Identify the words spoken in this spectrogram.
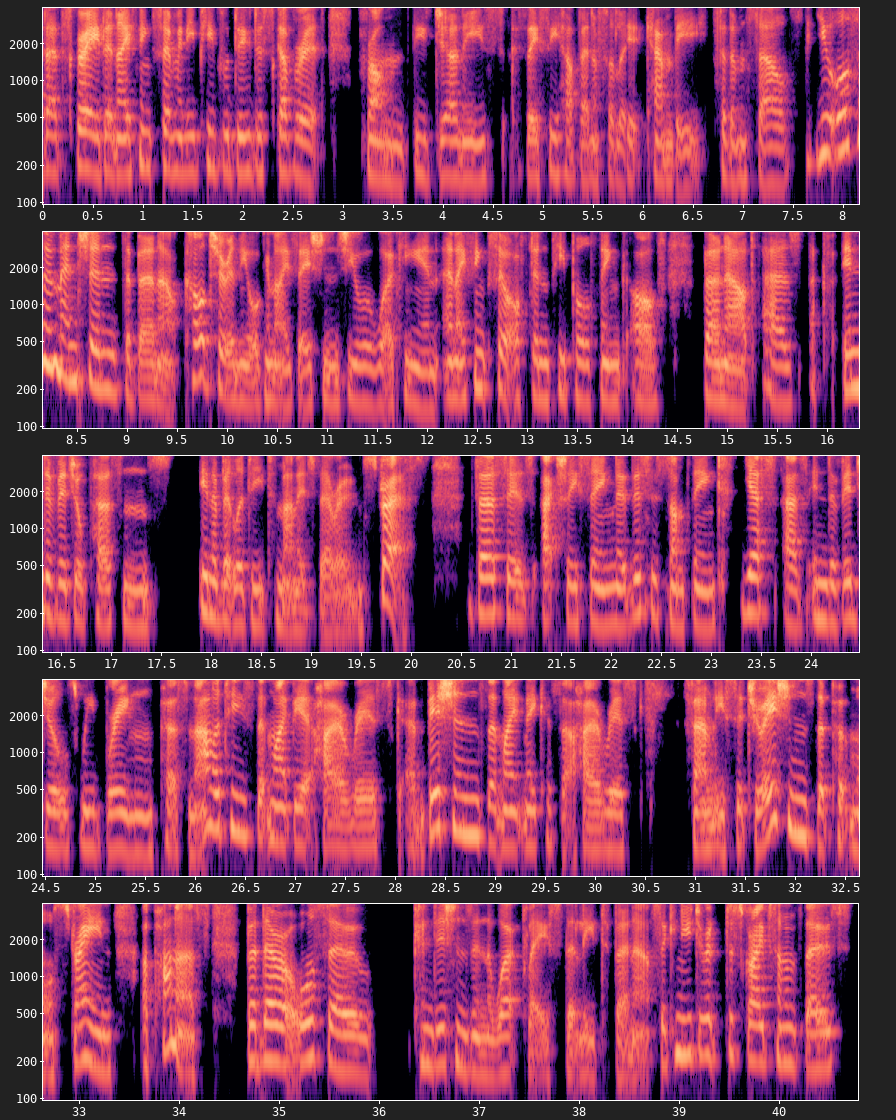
That's great. And I think so many people do discover it from these journeys because they see how beneficial it can be for themselves. You also mentioned the burnout culture in the organizations you were working in. And I think so often people think of burnout as an individual person's inability to manage their own stress versus actually seeing no this is something yes as individuals we bring personalities that might be at higher risk ambitions that might make us at higher risk family situations that put more strain upon us. But there are also conditions in the workplace that lead to burnout. So can you de- describe some of those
